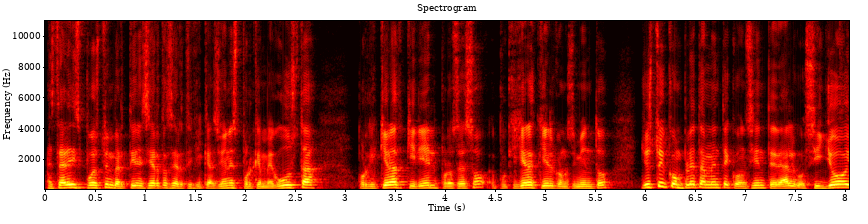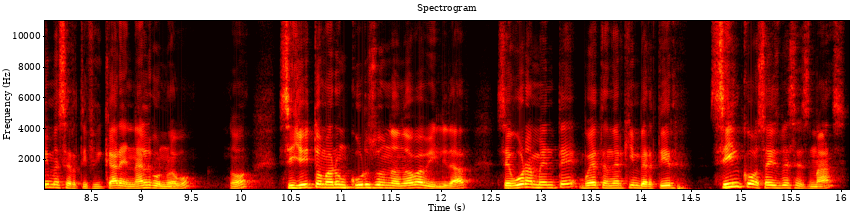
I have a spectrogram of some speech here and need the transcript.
estaré dispuesto a invertir en ciertas certificaciones porque me gusta, porque quiero adquirir el proceso, porque quiero adquirir el conocimiento, yo estoy completamente consciente de algo. Si yo hoy me certificara en algo nuevo, ¿no? Si yo tomar un curso una nueva habilidad, seguramente voy a tener que invertir cinco o seis veces más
